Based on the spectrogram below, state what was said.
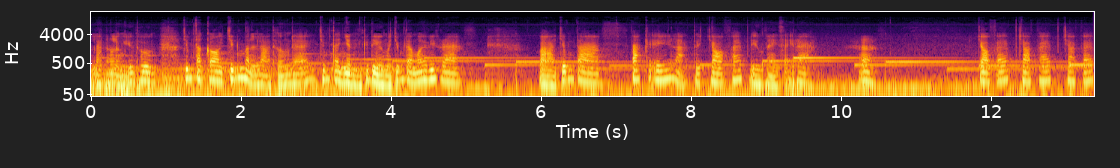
là năng lượng yêu thương. Chúng ta coi chính mình là thượng đế. Chúng ta nhìn cái điều mà chúng ta mới viết ra. Và chúng ta phát cái ý là tôi cho phép điều này xảy ra. Ha cho phép cho phép cho phép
